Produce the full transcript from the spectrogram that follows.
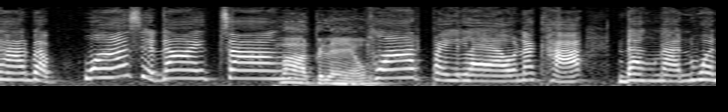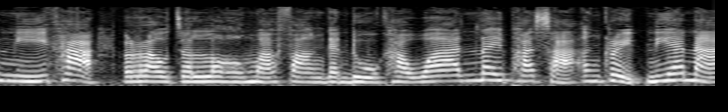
การแบบว้าเสียดายจัง พลาดไปแล้ว พลาดไปแล้วนะคะ ดังนั้นวันนี้ค่ะ เราจะลองมาฟังกันดูค่ะว่าในภาษาอังกฤษเนี่ยนะ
